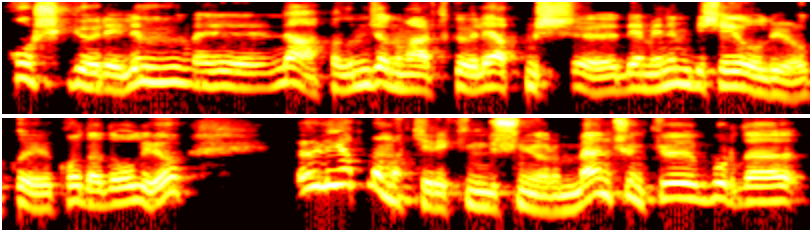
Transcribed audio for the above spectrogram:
hoş görelim e, ne yapalım canım artık öyle yapmış e, demenin bir şeyi oluyor. Kodada oluyor. Öyle yapmamak gerektiğini düşünüyorum ben. Çünkü burada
